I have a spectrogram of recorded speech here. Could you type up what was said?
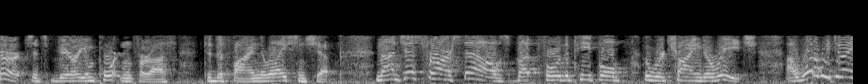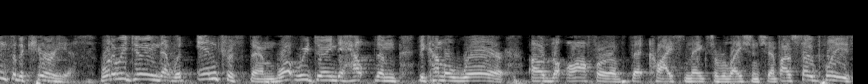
church, it's very important for us to define the relationship. Not just for ourselves, but for the people who we're trying to reach. Uh, what are we doing for the curious? What are we doing that would interest them? What are we doing to help them become aware of the offer of that Christ makes a relationship? I was so pleased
